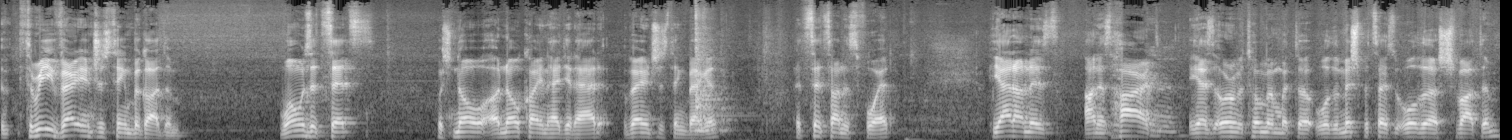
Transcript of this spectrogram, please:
three very interesting begadim. One was at tzitz, which no uh, no Kohen had yet had, a very interesting beggar. It sits on his forehead. He had on his on his heart, he has the Urim Tumim with the, all the mishpatzais, with all the shvatim.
